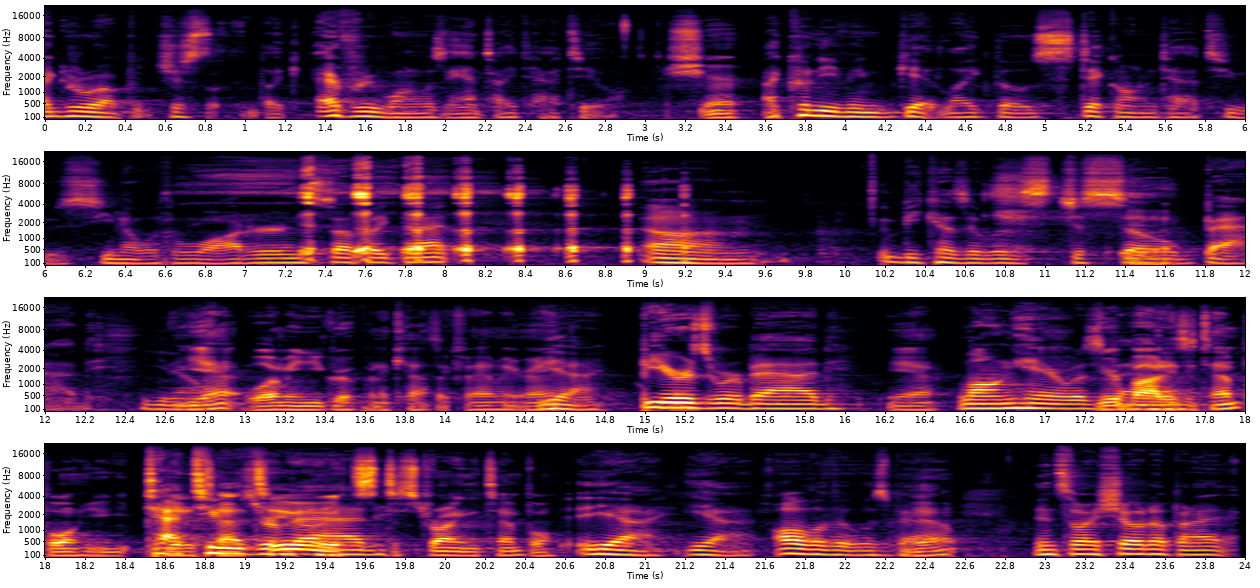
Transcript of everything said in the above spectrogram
I grew up just like everyone was anti-tattoo. Sure. I couldn't even get like those stick-on tattoos, you know, with water and stuff like that, um, because it was just so Yeah. bad, you know. Yeah. Well, I mean, you grew up in a Catholic family, right? Yeah, beards were bad. Yeah. Long hair was Your bad. body's a temple. You Tattoos were bad. It's destroying the temple. yeah, yeah. All of it was bad. Yeah. And so I showed up, and I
